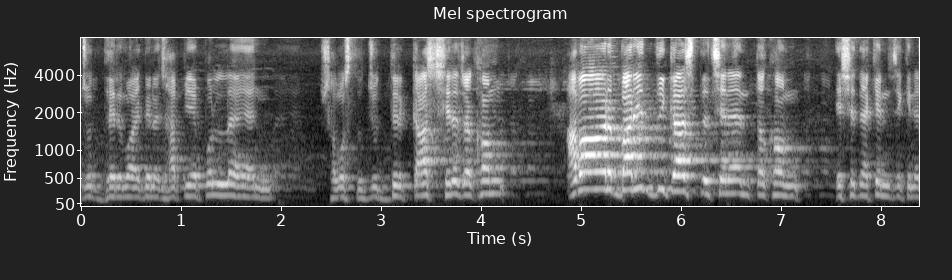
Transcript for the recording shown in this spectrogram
যুদ্ধের ময়দানে ঝাঁপিয়ে পড়লেন, সমস্ত যুদ্ধের কাজ সেরে যখন আবার বাড়ির দিকে আসতেছিলেন, তখন এসে দেখেন যেখানে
